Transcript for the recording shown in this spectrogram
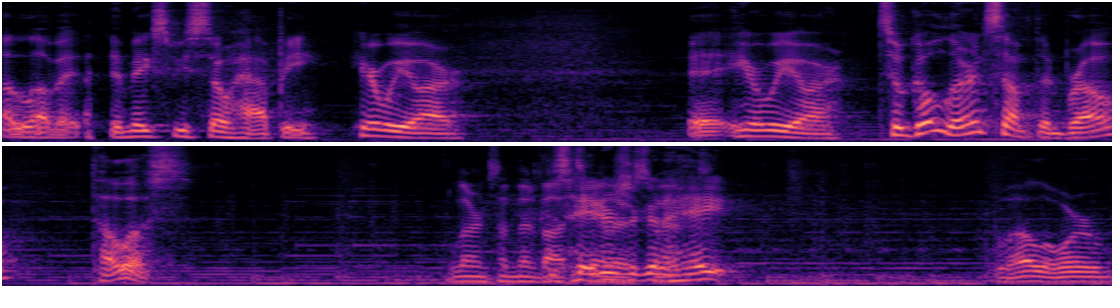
I love it. It makes me so happy. Here we are. Eh, Here we are. So go learn something, bro. Tell us. Learn something about Because haters Taylor are going to hate. Well, or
